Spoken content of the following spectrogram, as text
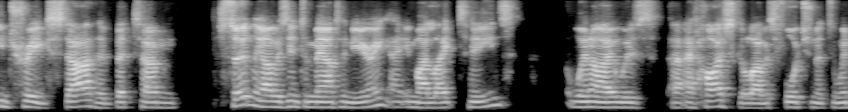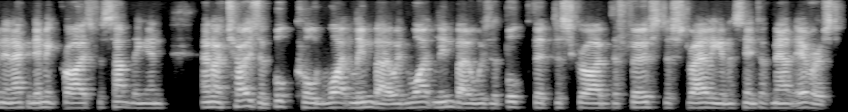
intrigue started, but um, certainly I was into mountaineering uh, in my late teens. When I was uh, at high school, I was fortunate to win an academic prize for something, and and I chose a book called White Limbo. And White Limbo was a book that described the first Australian ascent of Mount Everest.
